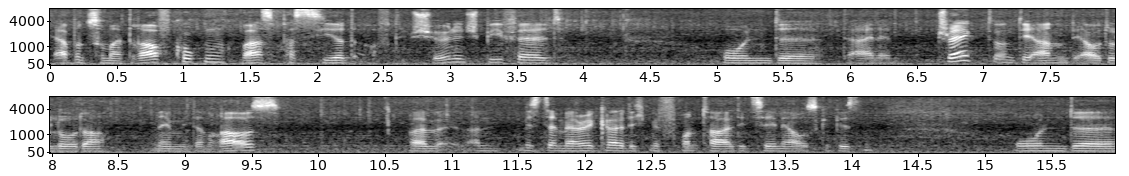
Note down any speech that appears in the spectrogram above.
die ab und zu mal drauf gucken, was passiert auf dem schönen Spielfeld. Und äh, der eine trackt und die anderen, die Autoloader, nehmen ihn dann raus weil an Mr. America hätte ich mir frontal die Zähne ausgebissen. Und äh,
